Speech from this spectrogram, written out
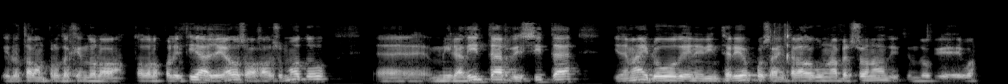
que lo estaban protegiendo todos los policías, ha llegado, se ha bajado de su moto, eh, miraditas, risitas y demás, y luego en el interior pues ha encarado con una persona diciendo que, bueno,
